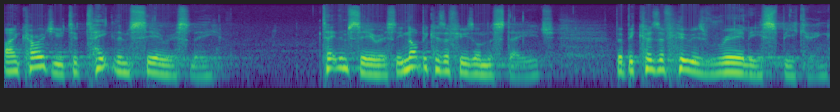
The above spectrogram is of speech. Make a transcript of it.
I encourage you to take them seriously. Take them seriously, not because of who's on the stage, but because of who is really speaking.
